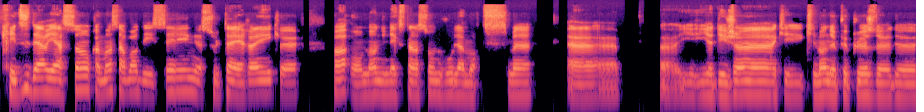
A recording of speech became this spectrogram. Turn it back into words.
crédit derrière ça, on commence à avoir des signes sur le terrain que ah, on demande une extension au niveau de l'amortissement. Euh, euh, il y a des gens qui, demandent un peu plus de,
